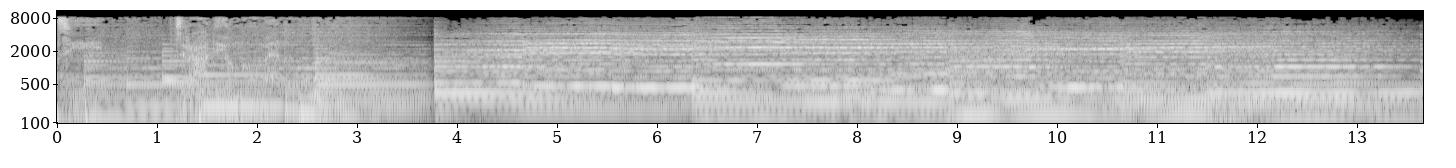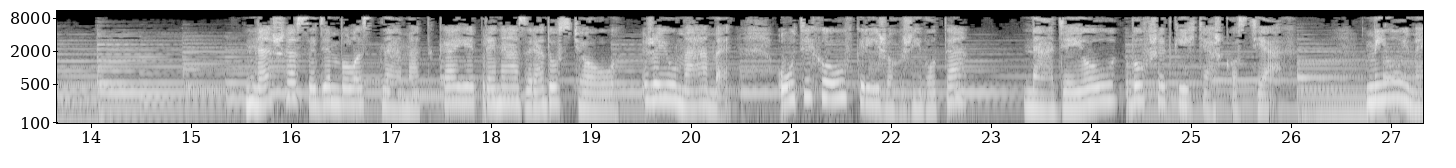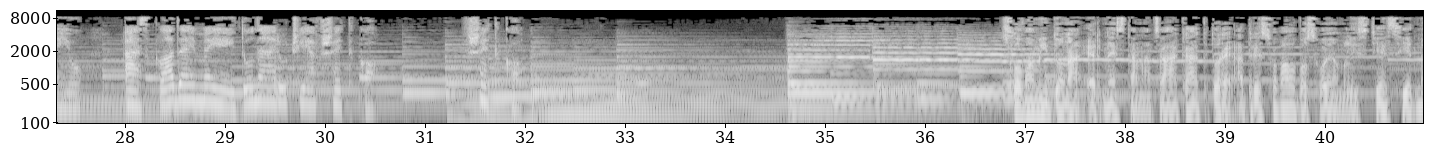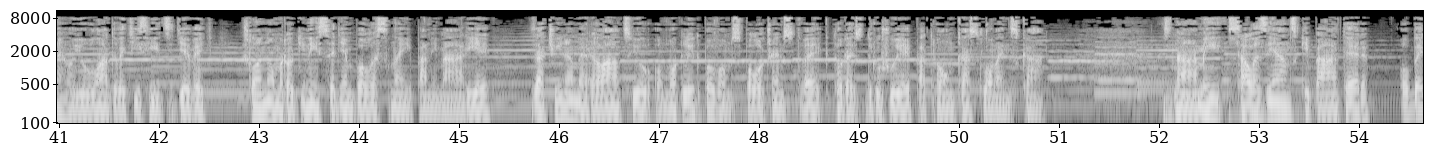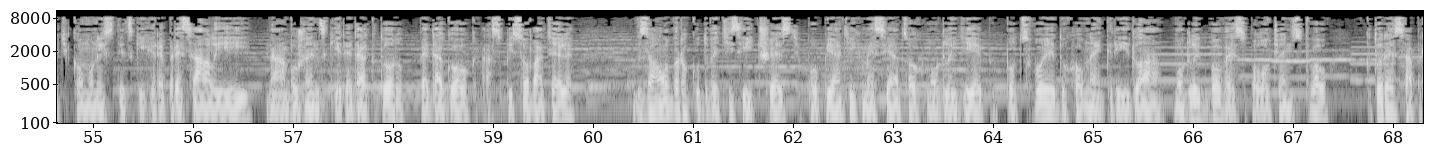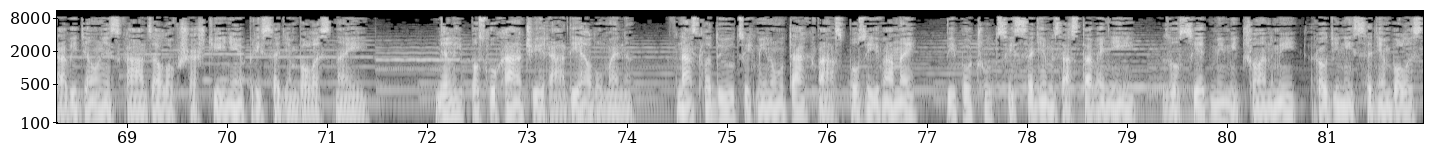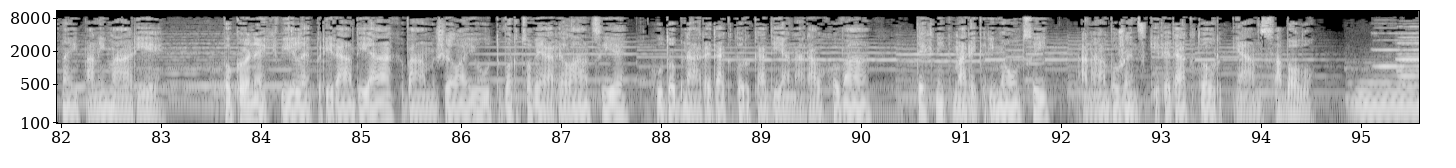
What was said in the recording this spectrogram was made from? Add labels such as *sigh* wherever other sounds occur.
relácií s rádiom Lumen. Naša sedembolestná matka je pre nás radosťou, že ju máme, útechou v krížoch života, nádejou vo všetkých ťažkostiach. Milujme ju a skladajme jej do náručia všetko. Všetko. Slovami Dona Ernesta Macáka, ktoré adresoval vo svojom liste 7. júla 2009 členom rodiny sedem bolesnej Pany Márie, Začíname reláciu o modlitbovom spoločenstve, ktoré združuje patrónka Slovenska. Známy salesiánsky páter, obeď komunistických represálií, náboženský redaktor, pedagóg a spisovateľ, vzal v roku 2006 po piatich mesiacoch modlitieb pod svoje duchovné krídla modlitbové spoločenstvo, ktoré sa pravidelne schádzalo v Šaštíne pri Sedem bolesnej. Milí poslucháči Rádia Lumen, v nasledujúcich minútach vás pozývame vypočuť si sedem zastavení so siedmimi členmi rodiny sedem bolestnej Pany Márie. Pokojné chvíle pri rádiách vám želajú tvorcovia relácie, hudobná redaktorka Diana Rauchová, technik Marek Rimovci a náboženský redaktor Jan Sabolo. Členka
